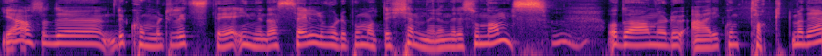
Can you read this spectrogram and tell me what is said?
Ja, altså du, du, kommer til et sted inni deg selv hvor du på en måte kjenner en resonans. Mm. Og da når du er i kontakt med det,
